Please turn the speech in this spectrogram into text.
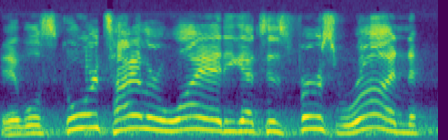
It will score Tyler Wyatt. He gets his first run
